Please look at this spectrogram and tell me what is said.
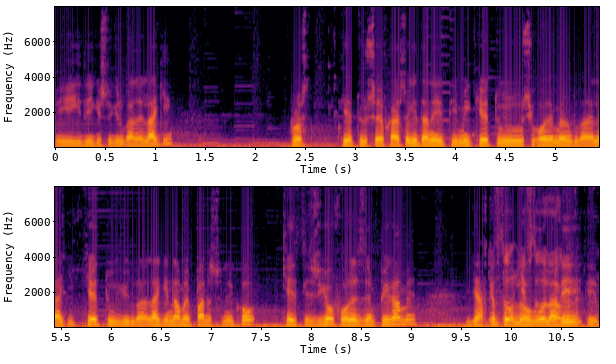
η διοίκηση του κ. Κανελάκη. Προς, και τους ευχαριστώ γιατί ήταν η τιμή και του συγχωρεμένου του Κανελάκη και του γιου του Κανελάκη να με πάνε στον Νικό και τι δύο φορές δεν πήγαμε. Γι' αυτό, αυτό- το γι' λόγο. αυτό το λόγο, δηλαδή ναι. ε,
